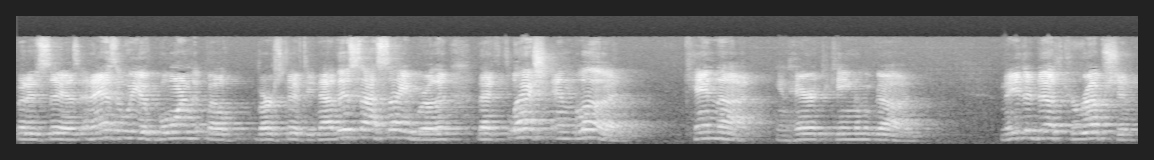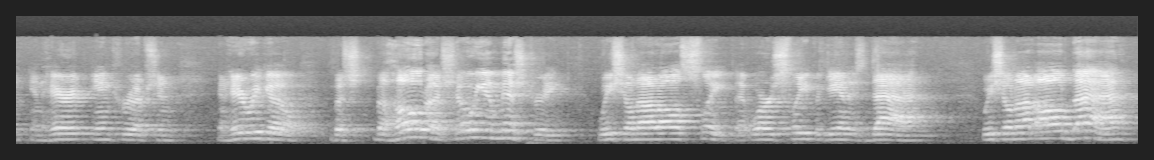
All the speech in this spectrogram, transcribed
But it says, and as we have borne, well, verse 50, now this I say, brother, that flesh and blood cannot inherit the kingdom of God. Neither doth corruption inherit incorruption. And here we go. Behold, I show you a mystery. We shall not all sleep. That word sleep again is die. We shall not all die.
